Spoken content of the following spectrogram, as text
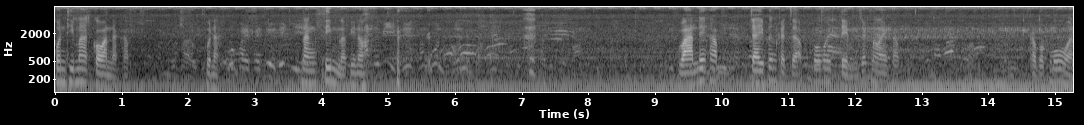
คนที่มากก่อนนะครับพูดนะนั่งซิมแล้วพี่น้องหวานเด้ครับ ใจเพิ่นก็จะบ่ค่อยเต็มจักหน่อยครับกับบักม่วน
